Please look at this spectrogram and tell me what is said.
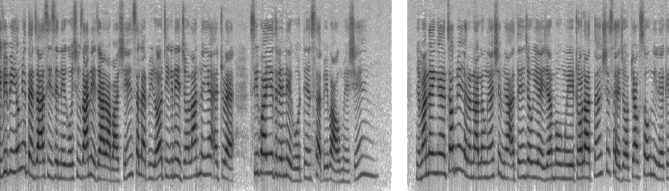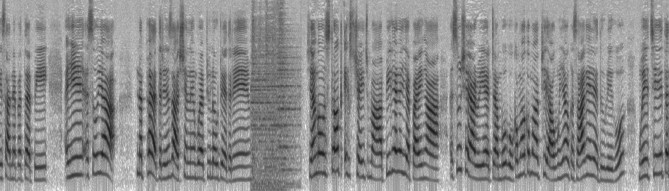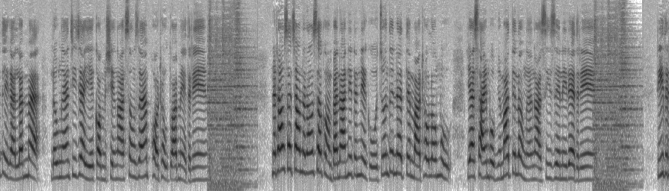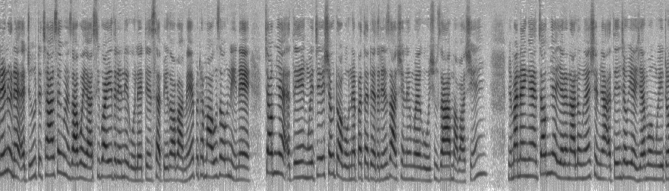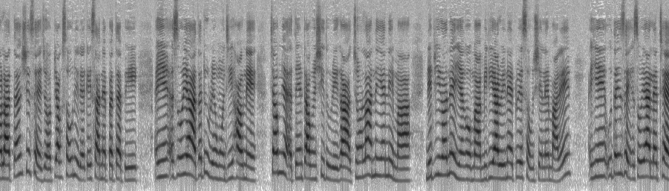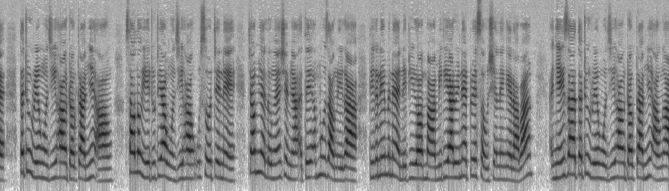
DVB ရုပ်မြင့်တန်ကြားအစီအစဉ်တွေကိုရှုစားနေကြတာပါရှင်ဆက်လက်ပြီးတော့ဒီကနေ့ဇွန်လ2ရက်အတွက်စီးပွားရေးသတင်းတွေကိုတင်ဆက်ပေးပါဦးမယ်ရှင်မြန်မာနိုင်ငံကြောက်မြတ်ရတနာလုပ်ငန်းရှင်များအသင်းချုပ်ရဲ့ရန်ပုံငွေဒေါ်လာတန်း80ကျော်ပျောက်ဆုံးနေတဲ့ကိစ္စနဲ့ပတ်သက်ပြီးအရင်အစိုးရနှစ်ဖက်သတင်းစာရှင်းလင်းပွဲပြုလုပ်တဲ့သတင်းရန်ကုန် Stock Exchange မှာပြီးခဲ့တဲ့ရက်ပိုင်းကအစုရှယ်ယာတွေရဲ့တန်ဖိုးကိုကမောက်ကမဖြစ်အောင်ဝင်ရောက်ကစားခဲ့တဲ့သူတွေကိုငွေချေးတက်တေကန်လက်မှတ် လုပ်ငန်းကြီးကြပ်ရေးကော်မရှင်ကစုံစမ်းဖော်ထုတ်သွားမဲ့တဲ့2016-2019ဘဏ္ဍာနှစ်တစ်နှစ်ကိုကျွန်းတင်တဲ့တင်မှာထုတ်လုပ်မှုရပ်ဆိုင်းဖို့မြမတစ်လုပ်ငန်းကစီစဉ်နေတဲ့တဲ့ ဒီသတင်းတွေနဲ့အတူတခြားစိတ်ဝင်စားဖွယ်ရာစီးပွားရေးသတင်းတွေကိုလည်းတင်ဆက်ပေးသွားပါမယ်ပထမဦးဆုံးအနေနဲ့ကြောက်မြတ်အသင်းငွေကြေးအရှုပ်တော်ပုံနဲ့ပတ်သက်တဲ့သတင်းစာရှင်းလင်းပွဲကိုရှုစားမှာပါရှင်မြန်မာနိုင်ငံကြောက်မြတ်ရတနာလုပ်ငန်းရှင်များအသင်းချုပ်ရဲ့ရန်ပုံငွေဒေါ်လာတန်း80ကျော်ပျောက်ဆုံးနေတဲ့ကိစ္စနဲ့ပတ်သက်ပြီးအရင်အစိုးရတပ်တူရင်ဝန်ကြီးဟောင်းနဲ့ကြောက်မြတ်အသင်းတာဝန်ရှိသူတွေကဇွန်လ2ရက်နေ့မှာနေပြည်တော်နဲ့ရန်ကုန်မှာမီဒီယာတွေနဲ့တွေ့ဆုံရှင်းလင်းပါတယ် အရင်ဦးသိန်းစိန်အစိုးရလက်ထက်တပ်ထုရင်းဝန်ကြီးဟောင်းဒေါက်တာမြင့်အောင်ဆောက်လုပ်ရေးဒုတိယဝန်ကြီးဟောင်းဦးစိုးတင့်နဲ့ကြောက်မြတ်လုပ်ငန်းရှင်များအသင်းအမှုဆောင်တွေကဒီကနေ့မနေ့နေပြည်တော်မှာမီဒီယာတွေနဲ့တွေ့ဆုံရှင်းလင်းခဲ့တာပါအငိမ့်စားတပ်ထုရင်းဝန်ကြီးဟောင်းဒေါက်တာမြင့်အောင်က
